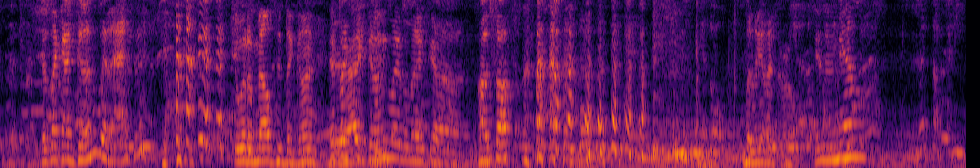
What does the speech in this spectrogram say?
It's like a gun with acid. It would have melted the gun. It's You're like right, the gun dude. with like uh, hot sauce. But look at the girl. ¿Tienes miedo? ¡Estás en!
